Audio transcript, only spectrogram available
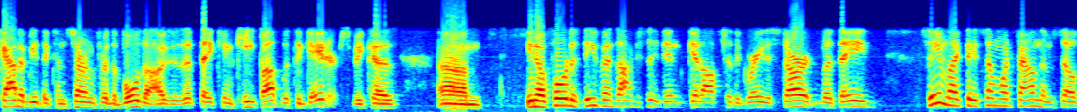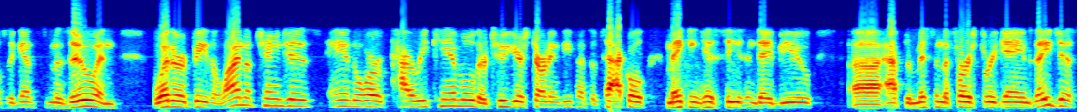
got to be the concern for the Bulldogs is if they can keep up with the Gators because – um, you know, Florida's defense obviously didn't get off to the greatest start, but they seemed like they somewhat found themselves against Mizzou, and whether it be the lineup changes and or Kyree Campbell, their two-year starting defensive tackle, making his season debut uh, after missing the first three games, they just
